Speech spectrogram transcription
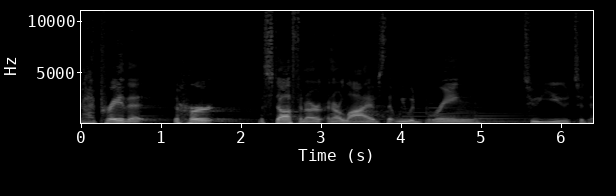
God, I pray that the hurt, the stuff in our, in our lives that we would bring to you today.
